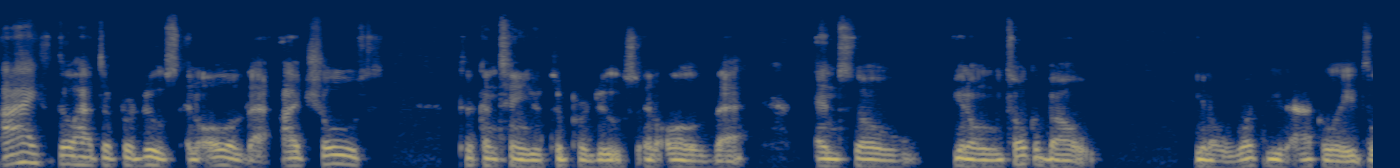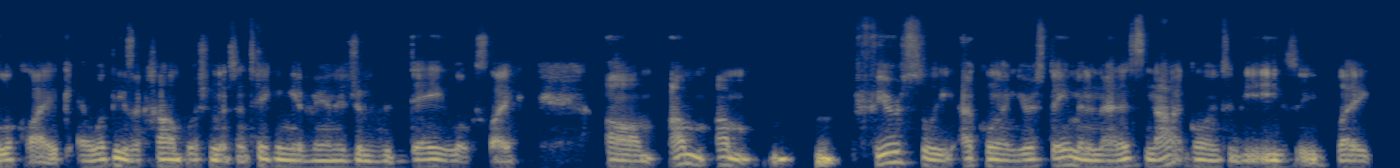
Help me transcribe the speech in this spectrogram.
I still had to produce in all of that. I chose to continue to produce in all of that, and so you know when we talk about you know what these accolades look like and what these accomplishments and taking advantage of the day looks like um, I'm I'm fiercely echoing your statement in that it's not going to be easy. Like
